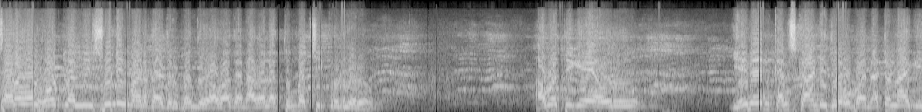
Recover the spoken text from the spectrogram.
ಸರೋವರ್ ಹೋಟ್ಲಲ್ಲಿ ಶೂಟಿಂಗ್ ಮಾಡ್ತಾ ಇದ್ರು ಬಂದು. ಅವಾಗ ನಾವೆಲ್ಲ ತುಂಬಾ ಚಿಕ್ಕ ಹುಡುಗರು. ಅವತ್ತಿಗೆ ಅವರು ಏನೇನು ಕನ್ಸ್ ಕಾಣಿದ್ರು ಒಬ್ಬ ನಟನಾಗಿ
